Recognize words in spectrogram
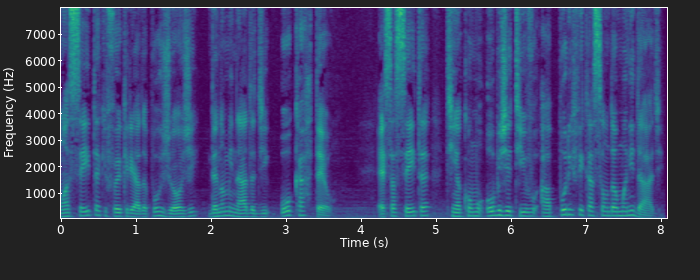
uma seita que foi criada por Jorge, denominada de O Cartel. Essa seita tinha como objetivo a purificação da humanidade.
